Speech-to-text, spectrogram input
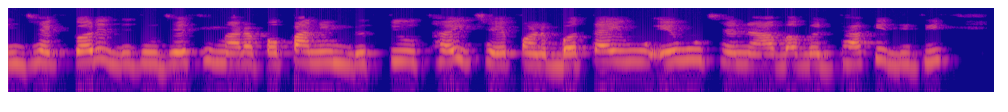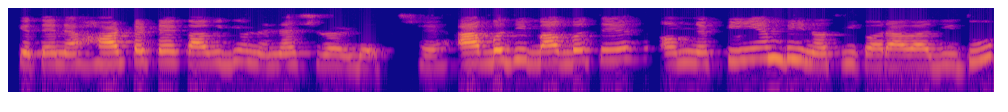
ઇન્જેક્ટ કરી દીધું, જેથી મારા પપ્પાની મૃત્યુ થઈ છે. પણ બતાવ્યું એવું છે ને આ બાબત ઢાંકી દીધી કે તેને હાર્ટ એટેક આવી ગયો ને નેચરલ ડેથ છે. આ બધી બાબતે અમને પીએમ બી નથી કરાવવા દીધું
